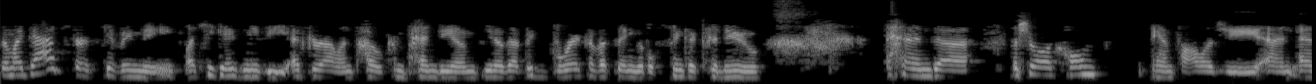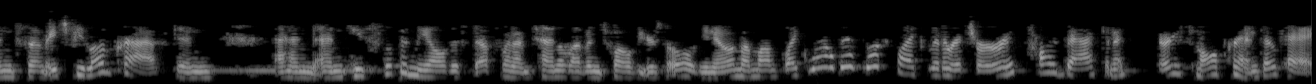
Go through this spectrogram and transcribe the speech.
So my dad starts giving me, like he gave me the Edgar Allan Poe compendium, you know, that big brick of a thing that'll sink a canoe and uh, the Sherlock Holmes anthology and and some H.P. Lovecraft and and and he's slipping me all this stuff when I'm 10, 11, 12 years old, you know. And my mom's like, "Well, this looks like literature. It's hardback and it's very small print. Okay."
